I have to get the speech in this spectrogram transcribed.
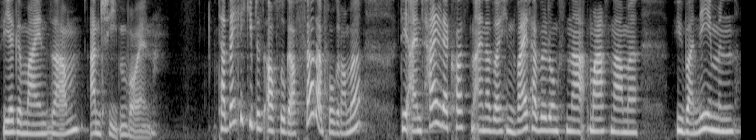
wir gemeinsam anschieben wollen. Tatsächlich gibt es auch sogar Förderprogramme, die einen Teil der Kosten einer solchen Weiterbildungsmaßnahme übernehmen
